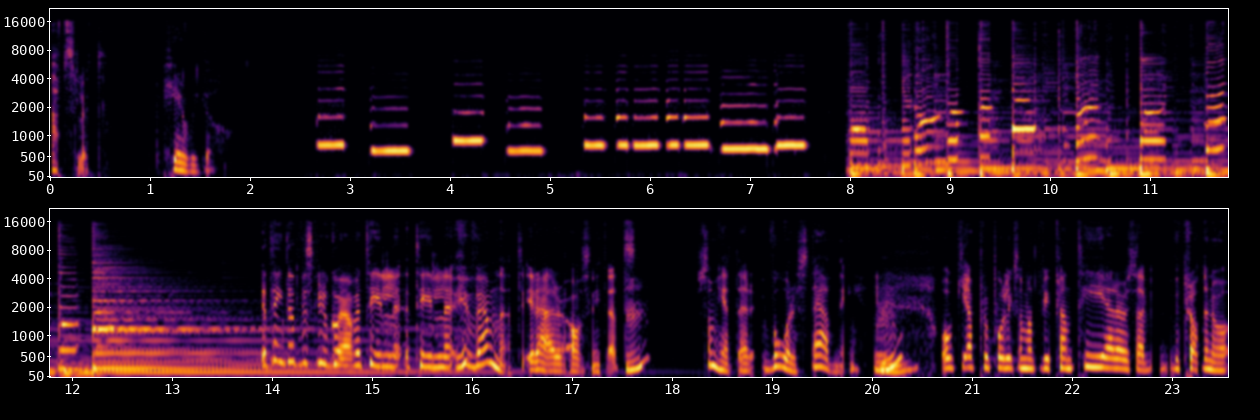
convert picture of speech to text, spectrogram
Absolut. Here we go. Jag tänkte att vi skulle gå över till, till huvudämnet i det här avsnittet. Som heter vårstädning. Och apropå liksom att vi planterar och så här, vi pratar nu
